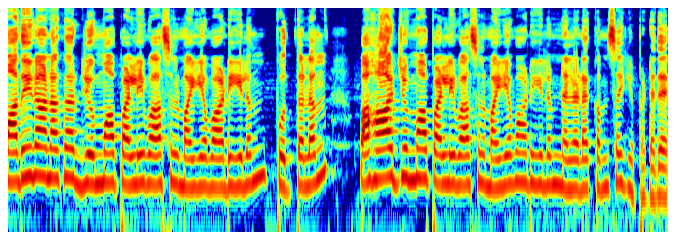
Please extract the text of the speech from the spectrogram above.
மதீனா நகர் ஜும்மா பள்ளிவாசல் மையவாடியிலும் புத்தளம் பஹா ஜும்மா பள்ளிவாசல் மையவாடியிலும் நல்லடக்கம் செய்யப்பட்டது.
